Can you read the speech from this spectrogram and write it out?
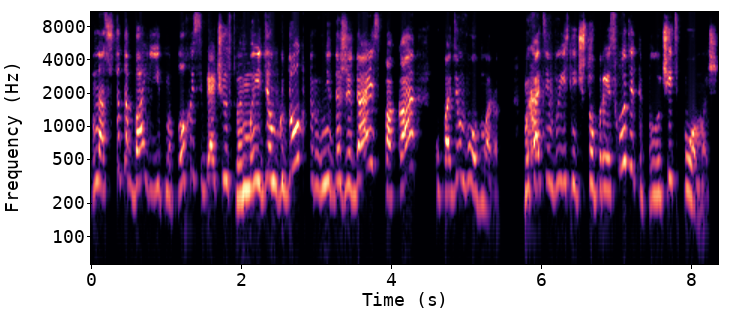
у нас что-то болит, мы плохо себя чувствуем, мы идем к доктору, не дожидаясь, пока упадем в обморок. Мы хотим выяснить, что происходит, и получить помощь.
